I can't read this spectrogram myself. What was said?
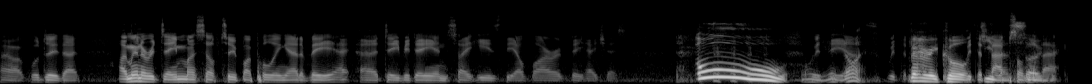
All right, we'll do that. I'm going to redeem myself too by pulling out a v- uh, DVD and say, "Here's the Elvira VHS." Ooh, oh, yeah, the uh, nice. with the Very cool. with the Gee, baps on so the back.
